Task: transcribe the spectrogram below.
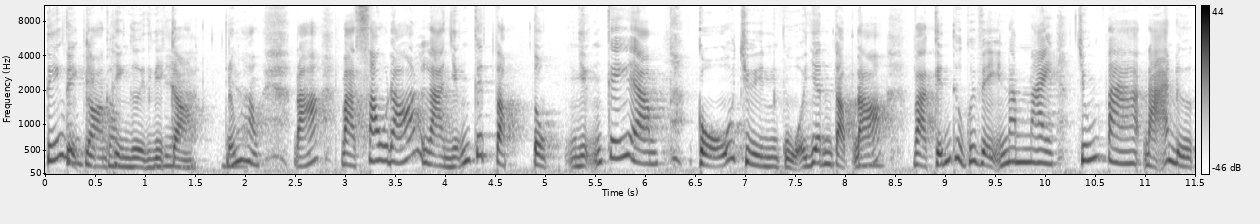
tiếng Việt, Việt còn, còn thì người Việt yeah. Dạ. còn đúng yeah. không? Đó và sau đó là những cái tập tục những cái um, cổ truyền của dân tộc đó. Yeah. và kính thưa quý vị năm nay chúng ta đã được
